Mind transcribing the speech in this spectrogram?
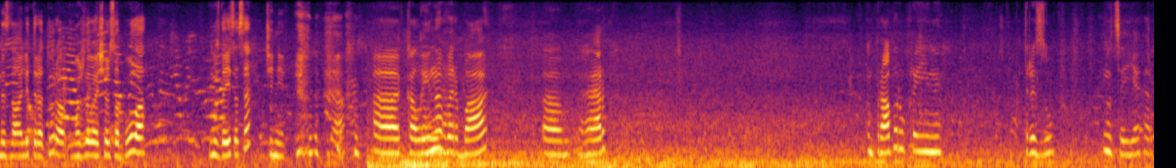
Не знаю, література, можливо, я щось забула. Ну, здається, все чи ні? Е, Калина, верба, е, герб. Прапор України. Тризуб. Ну, це є герб.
